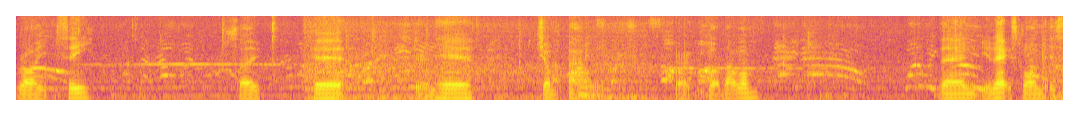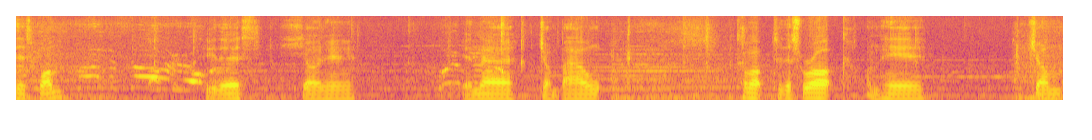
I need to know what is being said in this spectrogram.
Right, see? So, here, in here, jump out. Right, you got that one. Then your next one is this one. Do this, go in here, in there, jump out, come up to this rock on here, jump.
